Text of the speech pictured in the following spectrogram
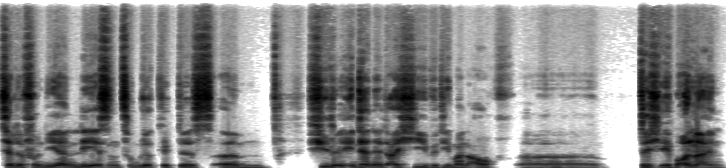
Telefonieren, Lesen. Zum Glück gibt es ähm, viele Internetarchive, die man auch äh, sich eben online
